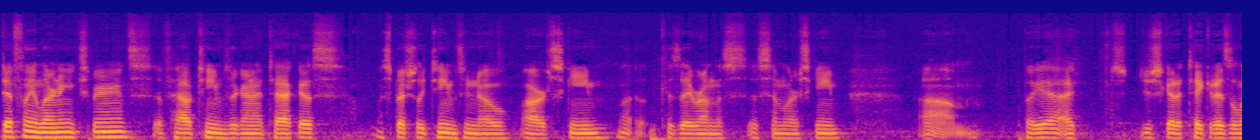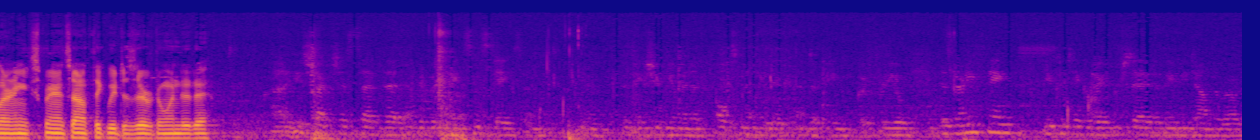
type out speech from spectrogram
definitely a learning experience of how teams are going to attack us, especially teams who know our scheme because they run this a similar scheme. Um, but yeah, I just got to take it as a learning experience. I don't think we deserve to win today. Uh, you Chuck just said that everybody makes mistakes and, it makes you human and ultimately they can end up being good for you. Is there anything you can take away from today that maybe down the road?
